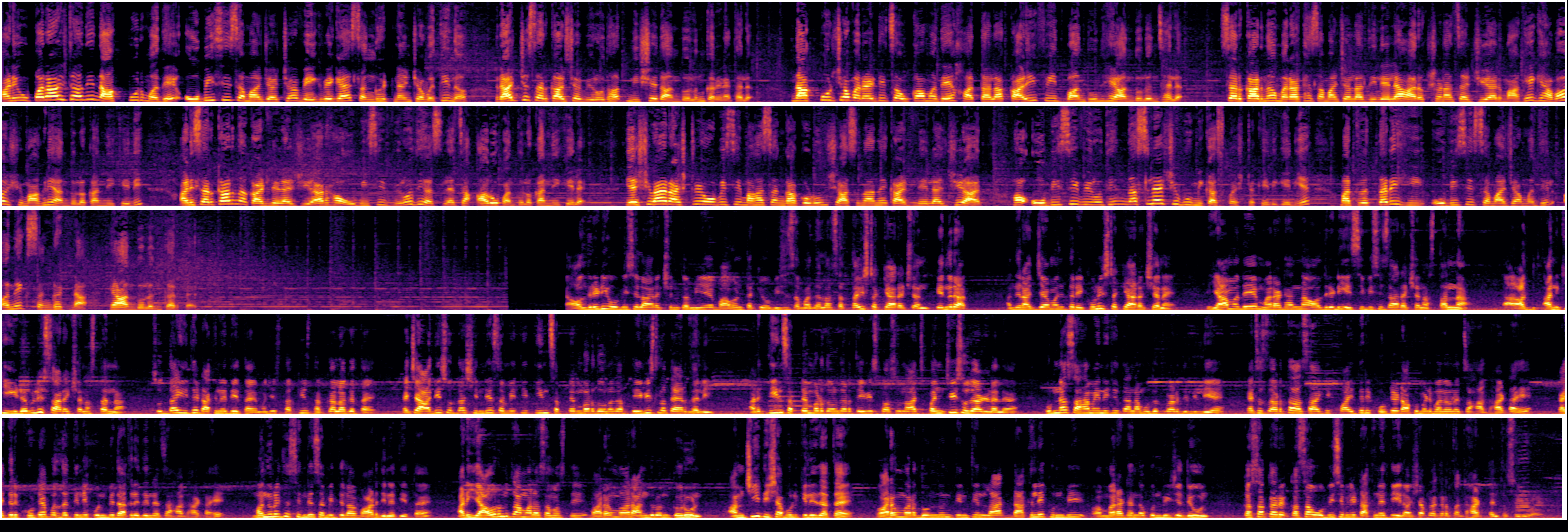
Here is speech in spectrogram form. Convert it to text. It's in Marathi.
आणि उपराजधानी नागपूरमध्ये ओबीसी समाजाच्या वेगवेगळ्या संघटनांच्या वतीनं राज्य सरकारच्या विरोधात निषेध आंदोलन करण्यात आलं. नागपूरच्या वरायटी चौकामध्ये हाताला काळी फीत बांधून हे आंदोलन झालं. सरकारनं मराठा समाजाला दिलेल्या आरक्षणाचा जी आर मागे घ्यावा अशी मागणी आंदोलकांनी केली आणि सरकारनं काढलेला जी आर हा ओबीसी विरोधी असल्याचा आरोप आंदोलकांनी केलाय. याशिवाय राष्ट्रीय ओबीसी महासंघाकडून शासनाने काढलेला जी आर हा ओबीसी विरोधी नसल्याची भूमिका स्पष्ट केली गेली आहे मात्र तरीही ओबीसी समाजामधील अनेक संघटना हे आंदोलन करत आहेत ऑलरेडी ओबीसीला आरक्षण कमी आहे. बावन्न टक्के ओबीसी समाजाला सत्तावीस टक्के आरक्षण केंद्रात आणि राज्यामध्ये तर एकोणीस टक्के आरक्षण आहे. यामध्ये मराठ्यांना ऑलरेडी एसीबीसीचं आरक्षण असताना आणखी ईडब्ल्यूचं आरक्षण असताना सुद्धा इथे टाकण्यात येत आहे. म्हणजे नक्कीच धक्का लागत आहे. याच्या आधी सुद्धा शिंदे समिती तीन सप्टेंबर दोन हजार तेवीसला तयार झाली. आणि तीन सप्टेंबर दोन हजार तेवीसपासून आज पंचवीस उजाडलेल्या आहे. पुन्हा सहा महिन्याची त्यांना मुदतवाढ दिलेली आहे. याचाच अर्थ असा की काहीतरी खोटे डॉक्युमेंट बनवण्याचा हा घाट आहे. काहीतरी खोट्या पद्धतीने कुणबी दाखले देण्याचा हा घाट आहे. म्हणूनच शिंदे समितीला वाढ देण्यात येत आहे. आणि यावरूनच आम्हाला समजते वारंवार आंदोलन करून आमचीही दिशाभूल केली जात आहे. वारंवार दोन दोन तीन तीन लाख दाखले कुणबी मराठ्यांना कुणबीचे देऊन कसा कर कसा ओबीसीमध्ये टाकण्यात येईल अशा प्रकारचा घाट त्यांचा सुरू आहे.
